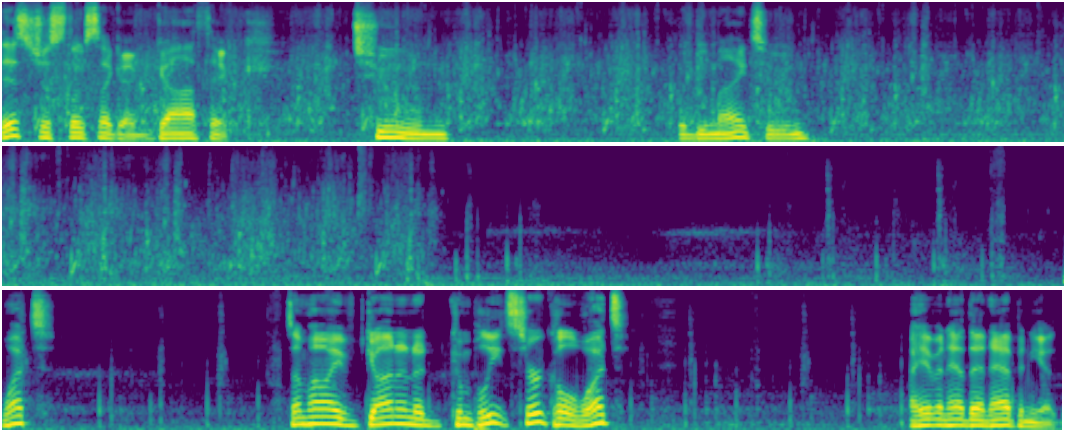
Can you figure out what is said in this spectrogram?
This just looks like a gothic tomb. Would be my tomb. What? Somehow I've gone in a complete circle, what? I haven't had that happen yet.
